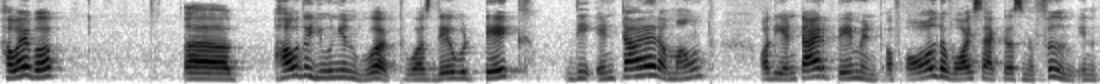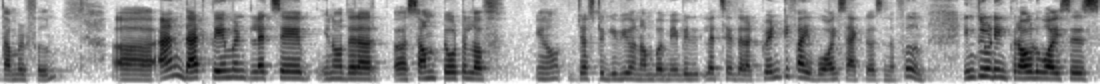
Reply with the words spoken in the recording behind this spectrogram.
However, uh, how the union worked was they would take the entire amount or the entire payment of all the voice actors in a film, in a Tamil film, uh, and that payment, let's say, you know, there are uh, some total of you know, just to give you a number, maybe let's say there are 25 voice actors in a film, including crowd voices,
